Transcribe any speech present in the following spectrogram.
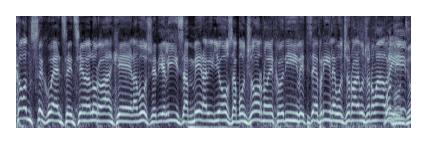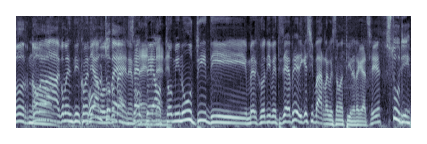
conseguenze insieme a loro anche la voce di Elisa meravigliosa buongiorno mercoledì 26 aprile buongiorno Ale buongiorno Mauri Buongiorno. come va come, come andiamo Molto Tutto bene, 7-8 bene. minuti di mercoledì 26 aprile di che si parla questa mattina ragazzi? Studi,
